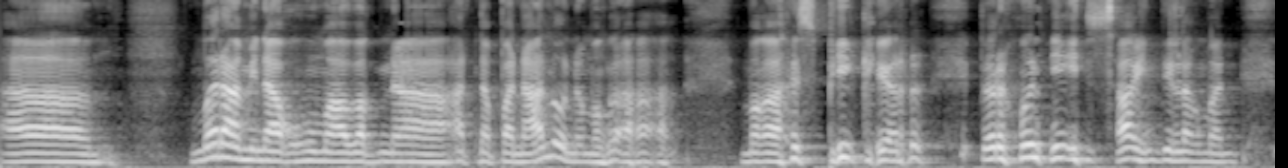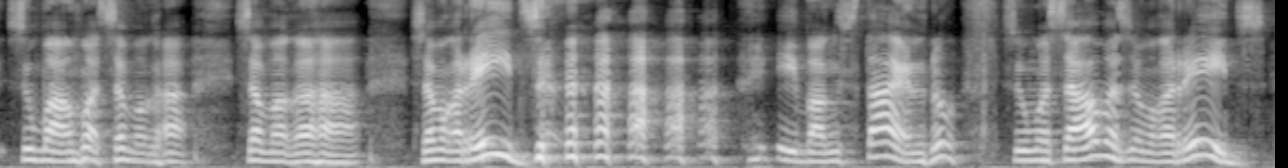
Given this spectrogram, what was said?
Uh, marami na akong humawag na at napanalo ng mga mga speaker pero ni isa hindi lang man sumama sa mga sa mga sa mga raids ibang style no sumasama sa mga raids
